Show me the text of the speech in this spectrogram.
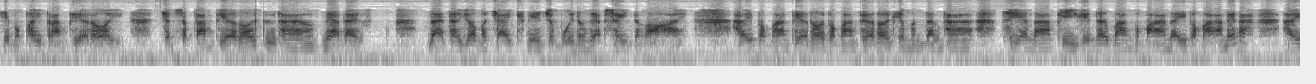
ជា25% 75%គឺថាអ្នកដែលដែលត្រូវយកមកចែកគ្នាជាមួយនឹងអ្នកផ្សេងទាំងអស់ហើយហើយប្រហែលភាគរយប្រហែលភាគរយខ្ញុំមិនដឹងថា CNRP គេនៅបានប្រហែលអីប្រហែលទេណាហើយ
